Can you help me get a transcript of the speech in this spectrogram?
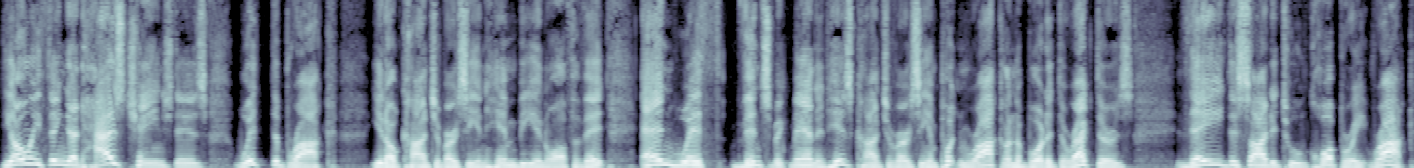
The only thing that has changed is with the Brock you know, controversy and him being off of it, and with Vince McMahon and his controversy and putting Rock on the board of directors, they decided to incorporate Rock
